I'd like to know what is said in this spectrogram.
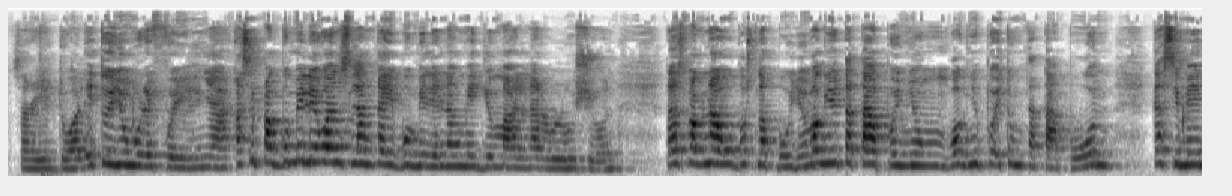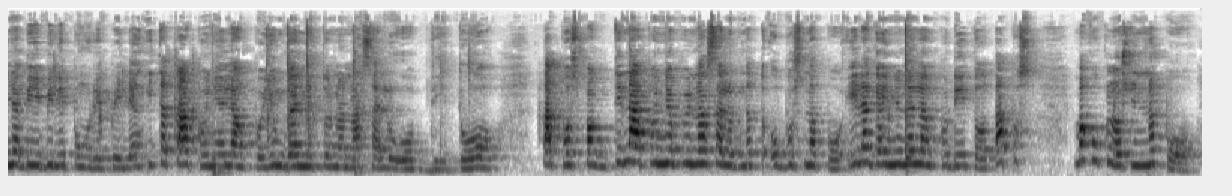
Sa ritual. Ito yung refill niya. Kasi pag bumili once lang kayo bumili ng medyo mahal na lotion, tapos pag naubos na po yun, wag niyo tatapon yung, wag niyo po itong tatapon. Kasi may nabibili pong refill. Ang itatapon niya lang po yung ganito na nasa loob dito. Tapos pag tinapon niya po yung nasa loob na to, ubos na po, ilagay niyo na lang po dito. Tapos makuklose niyo na po.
